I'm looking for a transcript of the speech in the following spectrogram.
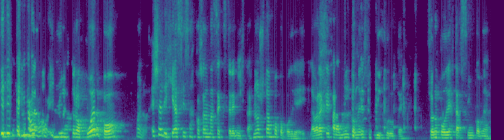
nuestro cuerpo, bueno, ella elegía así esas cosas más extremistas, ¿no? Yo tampoco podría ir. La verdad que para mí comer es un disfrute. Yo no podría estar sin comer.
